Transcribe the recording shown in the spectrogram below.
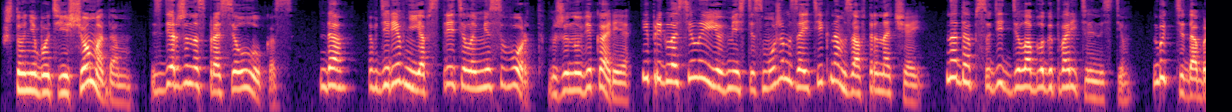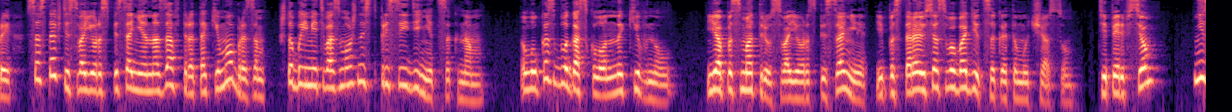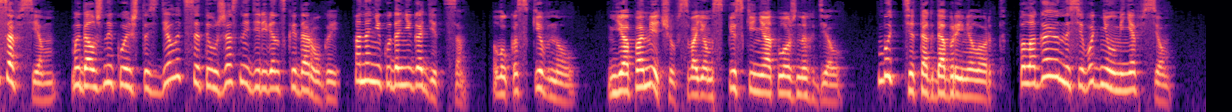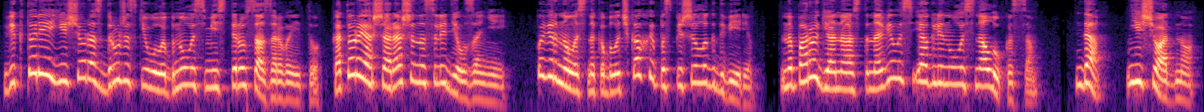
«Что-нибудь еще, мадам?» — сдержанно спросил Лукас. «Да, в деревне я встретила мисс Ворд, жену викария, и пригласила ее вместе с мужем зайти к нам завтра на чай. Надо обсудить дела благотворительности. Будьте добры, составьте свое расписание на завтра таким образом, чтобы иметь возможность присоединиться к нам». Лукас благосклонно кивнул. «Я посмотрю свое расписание и постараюсь освободиться к этому часу. Теперь все?» «Не совсем. Мы должны кое-что сделать с этой ужасной деревенской дорогой. Она никуда не годится». Лукас кивнул. «Я помечу в своем списке неотложных дел». «Будьте так добры, милорд. Полагаю, на сегодня у меня все». Виктория еще раз дружески улыбнулась мистеру Сазервейту, который ошарашенно следил за ней. Повернулась на каблучках и поспешила к двери. На пороге она остановилась и оглянулась на Лукаса. «Да, еще одно.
